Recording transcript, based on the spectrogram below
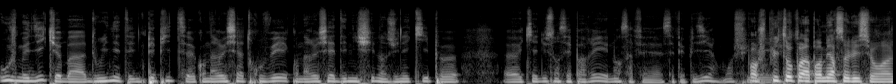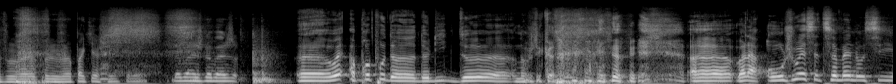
ou je me dis que bah, Doulin était une pépite qu'on a réussi à trouver, qu'on a réussi à dénicher dans une équipe euh, qui a dû s'en séparer, et non, ça fait, ça fait plaisir. Moi, je suis, penche plutôt pour la première solution, hein, je ne vais pas cacher. dommage, dommage. ouais, à propos de, Ligue 2, non, je déconne. voilà, on jouait cette semaine aussi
